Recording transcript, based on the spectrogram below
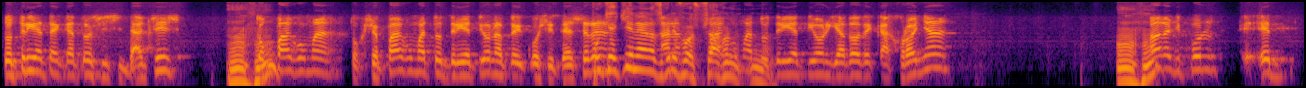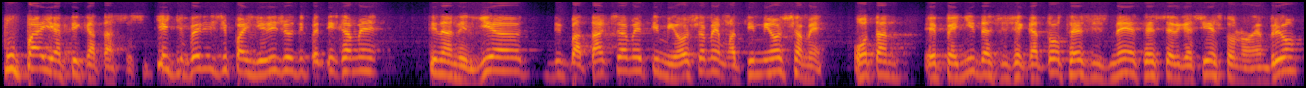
Το 3% στις συντάξεις, το πάγωμα, το ξεπάγωμα των τριετιών από το 24. Που και εκεί είναι ένας γρίφος ψάχνουν. Το πάγωμα των τριετιών για 12 χρόνια. Άρα λοιπόν, ε, ε, πού πάει αυτή η κατάσταση; Και η κυβέρνηση παγυρίζει ότι πετύχαμε την ανεργία, την πατάξαμε, τη μειώσαμε. Μα τι μειώσαμε; Όταν 50% ε, θέσεις, νέες θέσεις εργασίας το Νοέμβριο,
